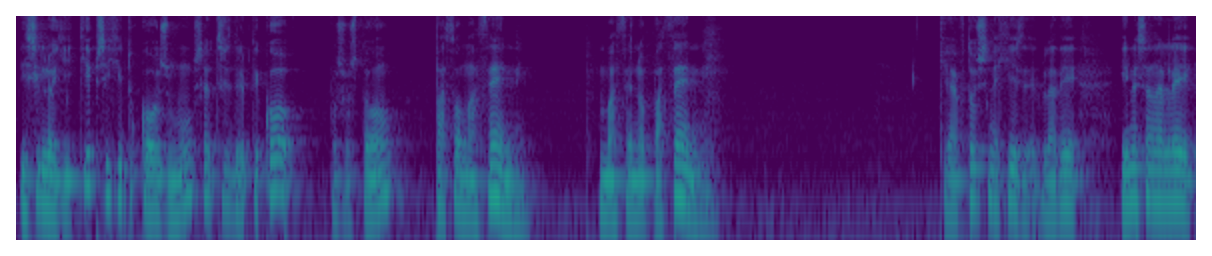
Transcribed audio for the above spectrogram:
η συλλογική ψυχή του κόσμου σε συντριπτικό ποσοστό παθομαθαίνει. Μαθαινοπαθαίνει. Και αυτό συνεχίζεται. Δηλαδή είναι σαν να λέει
